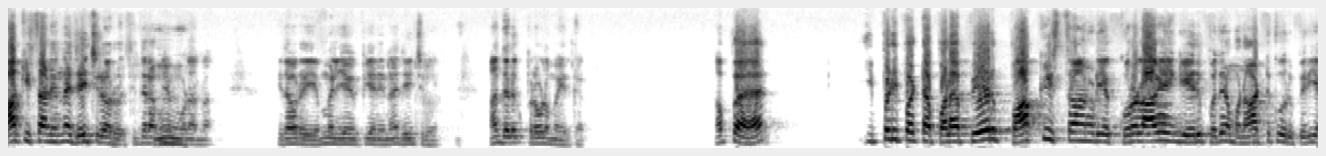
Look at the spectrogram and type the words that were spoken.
பாகிஸ்தான் என்ன ஜெயிச்சிருவாரு? சித்தராமையா போனார்னா. ஏதாவது ஒரு எம்எல்ஏ எம்பி என்ன ஜெயிச்சிருவார்? அந்த அளவுக்கு பிரபலம் ஆயிருக்கார் அப்ப இப்படிப்பட்ட பல பேர் பாகிஸ்தானுடைய குரலாக இங்கே இருப்பது நம்ம நாட்டுக்கு ஒரு பெரிய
